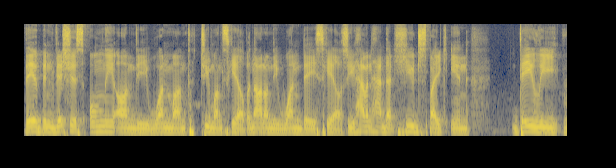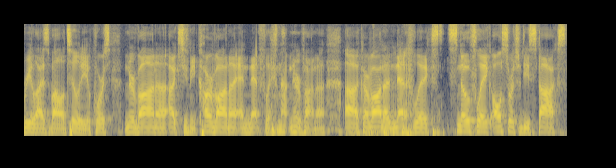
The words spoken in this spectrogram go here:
they have been vicious only on the one month, two month scale, but not on the one day scale. So you haven't had that huge spike in daily realized volatility. Of course, Nirvana, uh, excuse me, Carvana and Netflix, not Nirvana, uh, Carvana, Netflix, Snowflake, all sorts of these stocks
